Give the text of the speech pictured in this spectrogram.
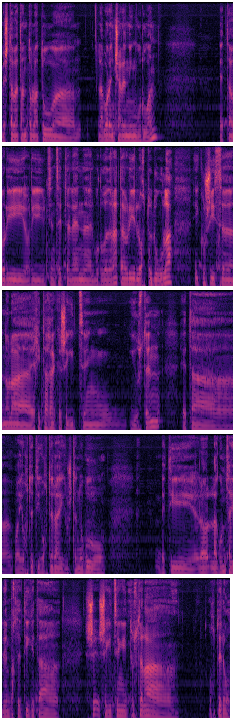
bestabat antolatu uh, laborentzaren inguruan eta hori hori dutzen zaite lehen helburua dela eta hori lortu dugula ikusiz eh, nola egitarrak esegitzen giuzten eta bai, urtetik urtera ikusten dugu beti laguntzaileen partetik eta segitzen gituztela urtero.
